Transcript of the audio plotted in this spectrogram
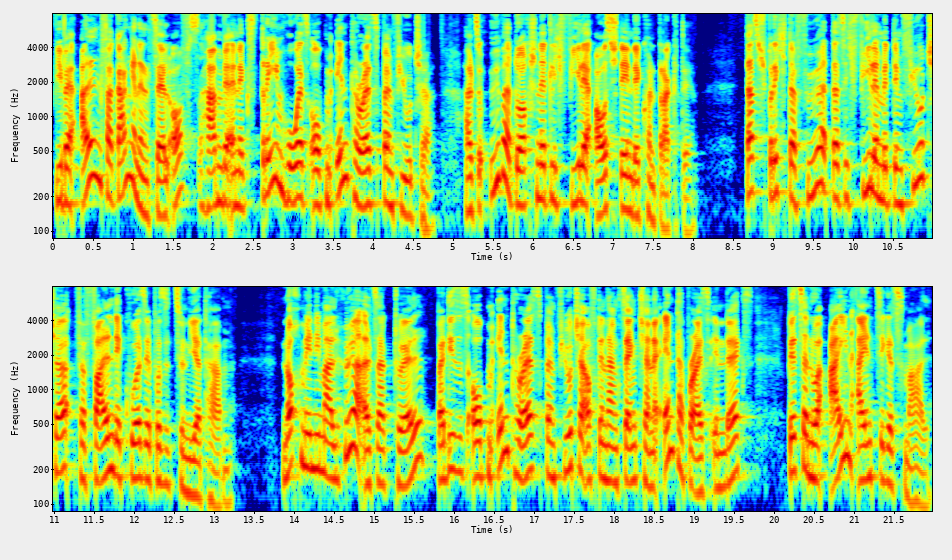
Wie bei allen vergangenen Sell-Offs haben wir ein extrem hohes Open Interest beim Future, also überdurchschnittlich viele ausstehende Kontrakte. Das spricht dafür, dass sich viele mit dem Future für fallende Kurse positioniert haben. Noch minimal höher als aktuell bei dieses Open Interest beim Future auf den Hang Seng China Enterprise Index bisher nur ein einziges Mal.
